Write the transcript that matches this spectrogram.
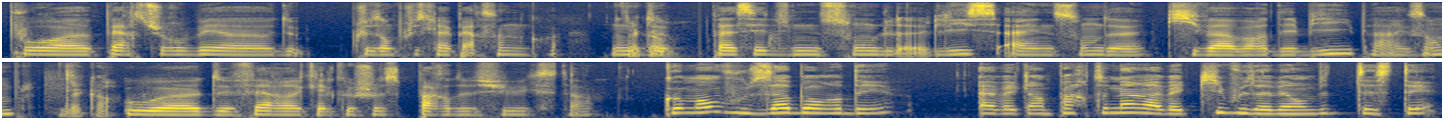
pour euh, perturber euh, de plus en plus la personne. Quoi. Donc de passer d'une sonde lisse à une sonde qui va avoir des billes, par exemple, D'accord. ou euh, de faire quelque chose par-dessus, etc. Comment vous abordez avec un partenaire avec qui vous avez envie de tester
